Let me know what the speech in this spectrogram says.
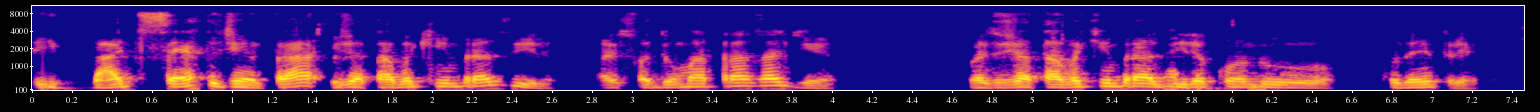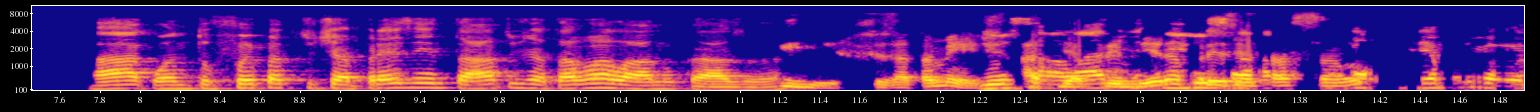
idade certa de entrar, eu já estava aqui em Brasília. Aí só deu uma atrasadinha. Mas eu já estava aqui em Brasília quando, quando eu entrei. Ah, quando tu foi para tu te apresentar, tu já estava lá, no caso, né? Isso, exatamente. E o A, salário primeira salário- apresentação. É maior,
